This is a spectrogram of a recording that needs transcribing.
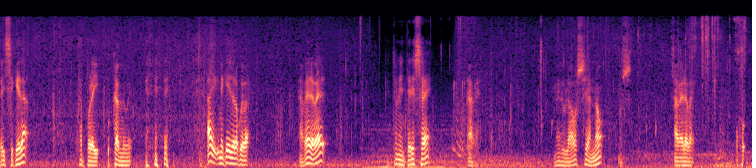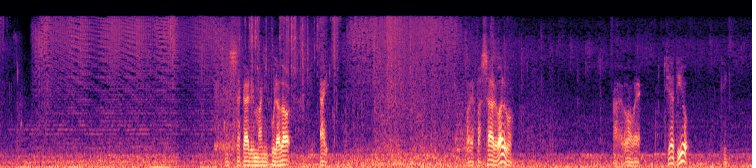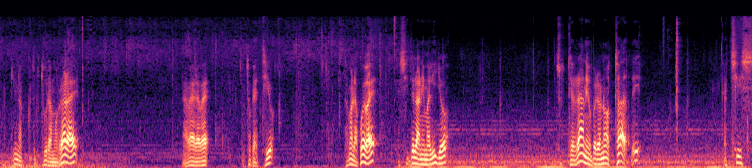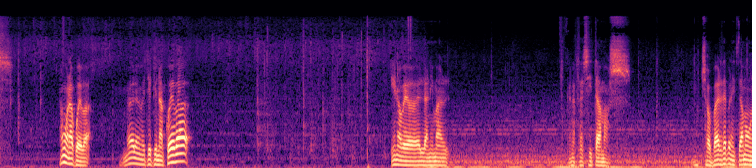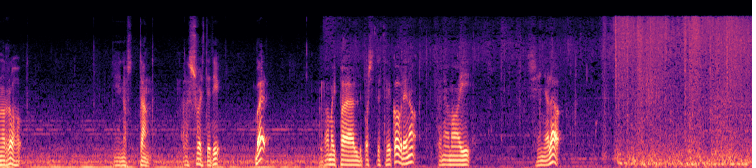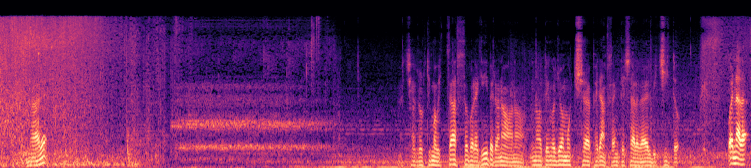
Ahí se queda. Están por ahí buscándome. Ay, me he caído la cueva. A ver, a ver Esto no interesa, ¿eh? A ver. Médula ósea, no. No sé A ver, a ver. Sacar el manipulador. Ahí. Puede pasar o algo. A ver, vamos a ver. Hostia, tío. Aquí una estructura muy rara, ¿eh? A ver, a ver. ¿Esto qué es, tío? Estamos en la cueva, ¿eh? Existe el animalillo Subterráneo, pero no está, tío. Cachis. Vamos a una cueva. Vale, me metí aquí una cueva. Y no veo el animal Que necesitamos. Muchos verdes, pero necesitamos unos rojos Y no están. A la suerte, tío Bueno Vamos a ir para el depósito este de cobre, ¿no? Tenemos ahí Señalado. Vale. He el último vistazo por aquí Pero no, no No tengo yo mucha esperanza en que salga el bichito. Pues nada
